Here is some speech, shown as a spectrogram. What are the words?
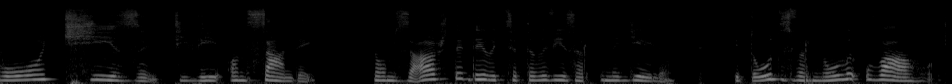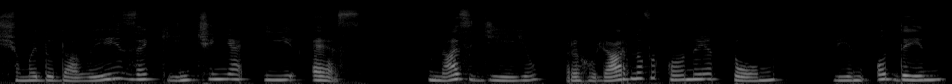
watches TV on Sunday. Том завжди дивиться телевізор у неділю. І тут звернули увагу, що ми додали закінчення «іс». У нас дію регулярно виконує Том, він один.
